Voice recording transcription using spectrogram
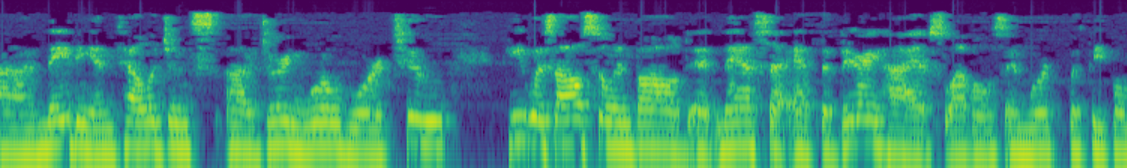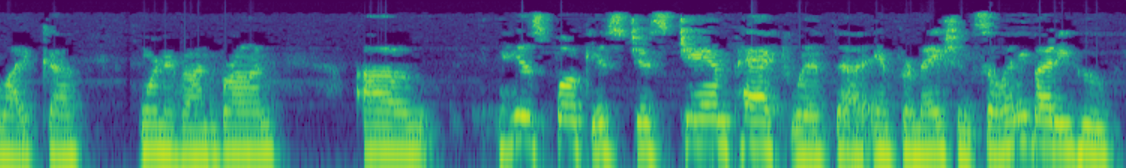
uh, Navy intelligence uh, during World War II. He was also involved at NASA at the very highest levels and worked with people like uh, Wernher von Braun. Um, his book is just jam packed with uh, information. So anybody who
